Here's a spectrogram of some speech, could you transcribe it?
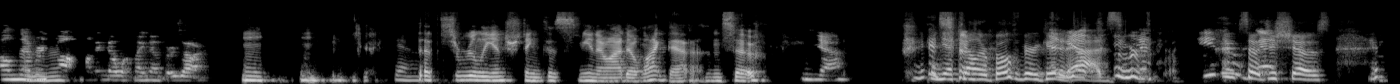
I'll never mm-hmm. not want to know what my numbers are. Mm-hmm. Yeah. That's really interesting because, you know, I don't like data. And so, yeah. And yet, so, y'all are both very good at yet, ads. So way, it just shows. either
